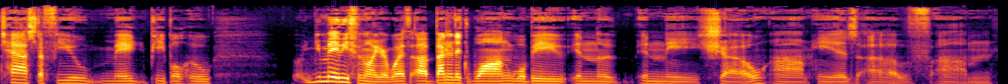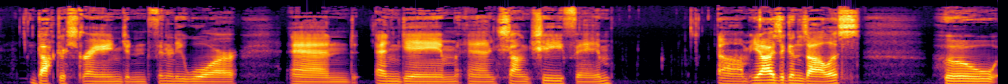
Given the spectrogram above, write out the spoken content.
cast a few made people who you may be familiar with. Uh, Benedict Wong will be in the in the show. Um, he is of um, Doctor Strange and Infinity War and Endgame and Shang Chi fame. Um, Eiza Gonzalez, who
